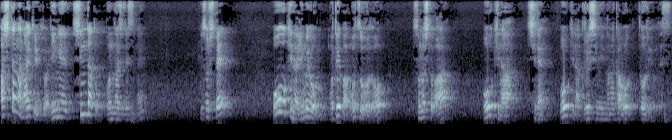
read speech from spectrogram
明日がないということは人間死んだと同じですね。そして大きな夢を持てば持つほどその人は大きな試練大きな苦しみの中を通るようです。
